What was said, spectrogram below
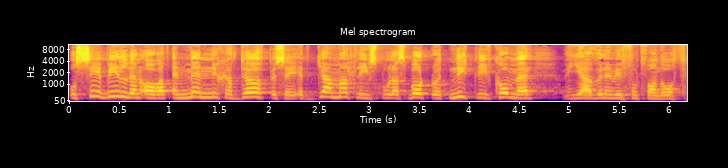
Och se bilden av att en människa döper sig, ett gammalt liv spolas bort och ett nytt liv kommer, men djävulen vill fortfarande åt.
